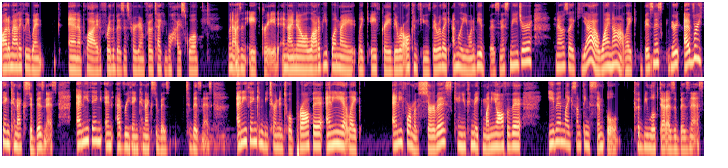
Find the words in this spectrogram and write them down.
automatically went and applied for the business program for the technical high school when I was in eighth grade. And I know a lot of people in my like eighth grade, they were all confused. They were like, Emily, you want to be a business major? And I was like, yeah, why not? Like business, there, everything connects to business. Anything and everything connects to business to business. Anything can be turned into a profit. Any like any form of service can you can make money off of it. Even like something simple could be looked at as a business.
